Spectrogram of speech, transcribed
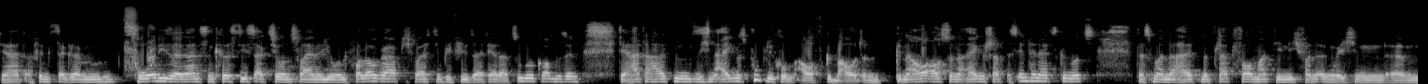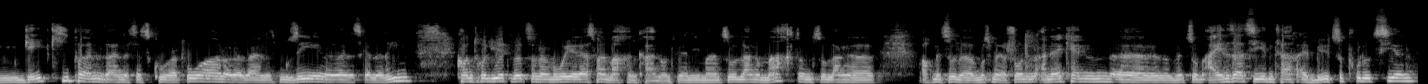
Der hat auf Instagram vor dieser ganzen Christis-Aktion zwei Millionen Follower gehabt. Ich weiß nicht, wie viel seither dazugekommen sind. Der hatte halt ein, sich ein eigenes Publikum aufgebaut und genau auch so eine Eigenschaft des Internets genutzt, dass man da halt eine Plattform hat, die nicht von irgendwelchen ähm, Gatekeepern, seien es Kuratoren oder seien es Museen oder seien Galerien, kontrolliert wird, sondern wo jeder das mal machen kann. Und wenn jemand so lange macht und so lange, auch mit so einer, muss man ja schon anerkennen, äh, mit so einem Einsatz jeden Tag ein Bild zu produzieren,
